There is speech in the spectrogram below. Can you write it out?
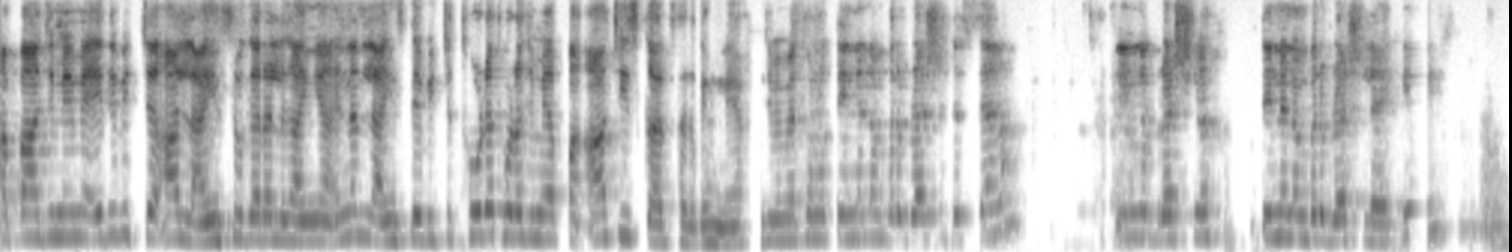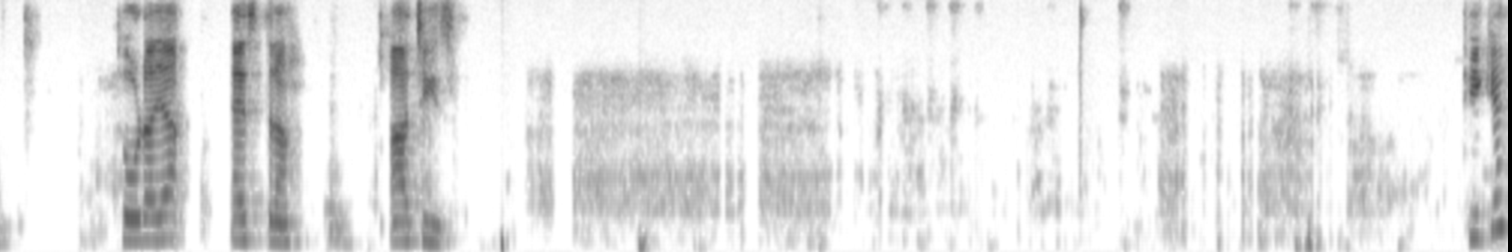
ਆਪਾਂ ਜਿਵੇਂ ਮੈਂ ਇਹਦੇ ਵਿੱਚ ਆ ਲਾਈਨਸ ਵਗੈਰਾ ਲਗਾਈਆਂ ਇਹਨਾਂ ਲਾਈਨਸ ਦੇ ਵਿੱਚ ਥੋੜਾ ਥੋੜਾ ਜਿਵੇਂ ਆਪਾਂ ਆ ਚੀਜ਼ ਕਰ ਸਕਦੇ ਹੁੰਨੇ ਆ ਜਿਵੇਂ ਮੈਂ ਤੁਹਾਨੂੰ ਤਿੰਨ ਨੰਬਰ ਬ੍ਰਸ਼ ਦੱਸਿਆ ਨਾ ਤਿੰਨ ਬ੍ਰਸ਼ ਤਿੰਨ ਨੰਬਰ ਬ੍ਰਸ਼ ਲੈ ਕੇ ਥੋੜਾ ਜਿਹਾ ਇਸ ਤਰ੍ਹਾਂ ਆ ਚੀਜ਼ ਠੀਕ ਹੈ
